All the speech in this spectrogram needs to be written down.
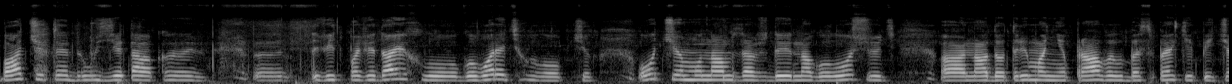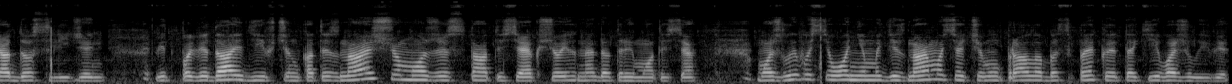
Бачите, друзі, так е, е, відповідає хлоп, говорить хлопчик. От чому нам завжди наголошують на дотриманні правил безпеки під час досліджень. Відповідає дівчинка. Ти знаєш, що може статися, якщо їх не дотриматися? Можливо, сьогодні ми дізнаємося, чому правила безпеки такі важливі.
